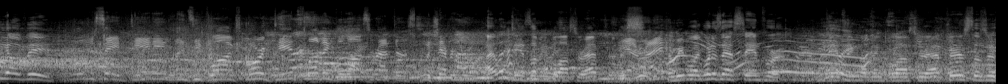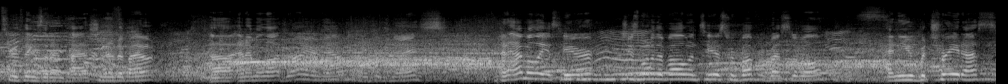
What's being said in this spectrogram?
DLV? We'll just say Danny Lindsay Vlogs or Dance Loving Velociraptors, whichever you want. I like Dance Loving Velociraptors. Yeah, right? And people are like, what does that stand for? Dancing Loving Velociraptors. Those are three things that I'm passionate about. Uh, and I'm a lot drier now, which is nice. And Emily's here. She's one of the volunteers from Buffer Festival. And you betrayed us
